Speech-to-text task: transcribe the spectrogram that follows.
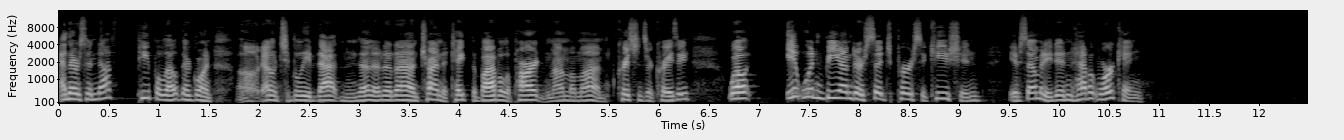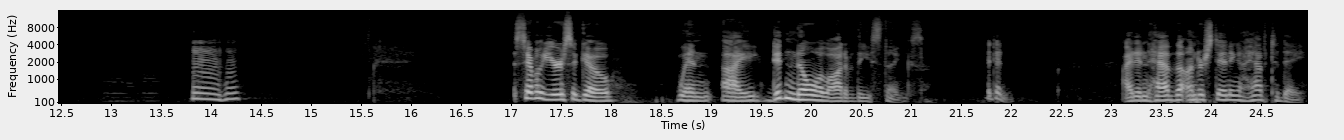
And there's enough people out there going, oh, don't you believe that? And da da da and trying to take the Bible apart and blah, blah, blah. Christians are crazy. Well, it wouldn't be under such persecution if somebody didn't have it working. Mm-hmm. Several years ago, when I didn't know a lot of these things, I didn't. I didn't have the understanding I have today.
